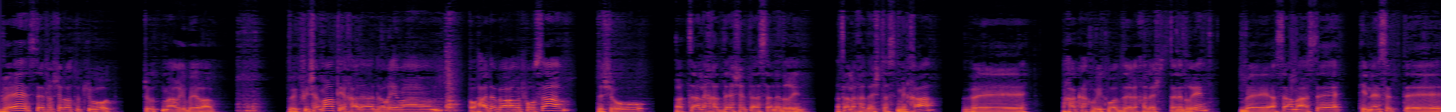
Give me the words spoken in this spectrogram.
וספר שאלות ותשובות, פשוט מערי בירב. וכפי שאמרתי, אחד הדברים, או הדבר המפורסם, זה שהוא רצה לחדש את הסנהדרין. רצה לחדש את השמיכה, ואחר כך בעקבות זה לחדש את הסנהדרין, ועשה מעשה, כינס את אה,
